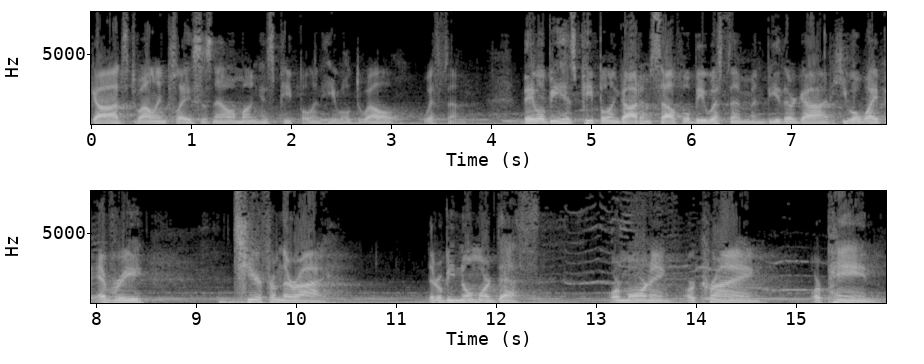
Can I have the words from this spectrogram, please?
God's dwelling place is now among his people, and he will dwell with them. They will be his people, and God himself will be with them and be their God. He will wipe every tear from their eye. There will be no more death, or mourning, or crying, or pain.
